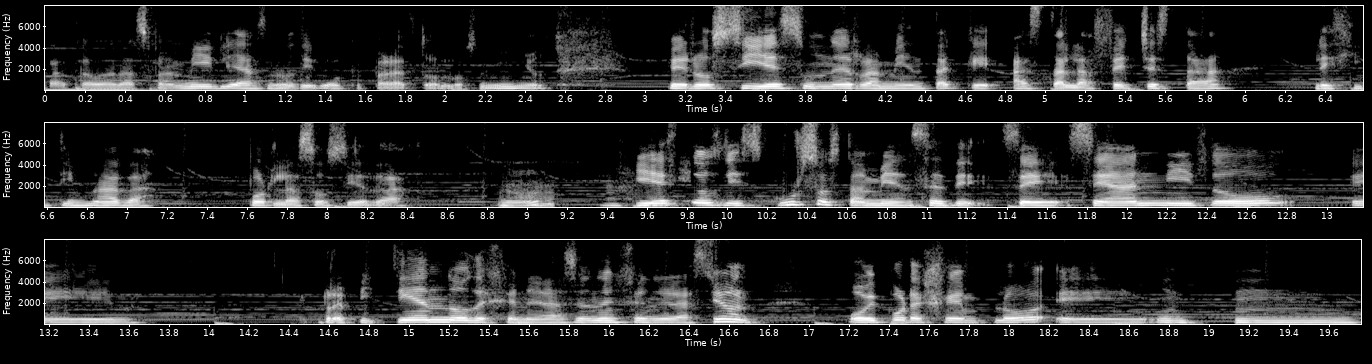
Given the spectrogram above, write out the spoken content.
para todas las familias, no digo que para todos los niños, pero sí es una herramienta que hasta la fecha está legitimada por la sociedad, ¿no? Y estos discursos también se, se, han ido eh, repitiendo de generación en generación. Hoy, por ejemplo, eh, un,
